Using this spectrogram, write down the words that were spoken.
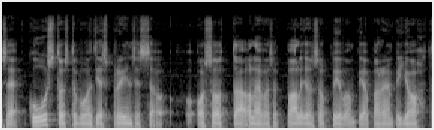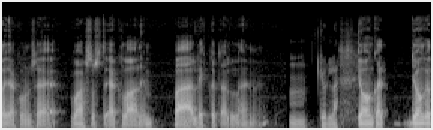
se 16-vuotias prinsessa osoittaa olevansa paljon sopivampi ja parempi johtaja kuin se vastustajaklaanin päällikkö tällainen. Mm, kyllä. Jonka, jonka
